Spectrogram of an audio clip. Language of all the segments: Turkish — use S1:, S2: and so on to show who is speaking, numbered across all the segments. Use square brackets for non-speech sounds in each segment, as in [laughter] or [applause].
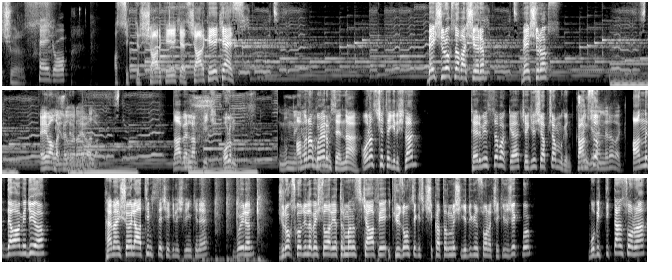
S1: geçiyoruz.
S2: Hey drop.
S1: Az siktir. Şarkıyı kes. Şarkıyı kes. 5 Jurox'la başlıyorum. 5 Jurox. Eyvallah
S2: 100
S1: Kadir'im eyvallah. Ne haber lan piç? Oğlum amına koyarım
S2: diye.
S1: senin ha. O nasıl çete giriş lan? Terbiyesize bak ya. Çekiliş yapacağım bugün. Kansum. Anlık devam ediyor. Hemen şöyle atayım size çekiliş linkini. Buyurun. Jurox koduyla 5 dolar yatırmanız kafi. 218 kişi katılmış. 7 gün sonra çekilecek bu. Bu bittikten sonra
